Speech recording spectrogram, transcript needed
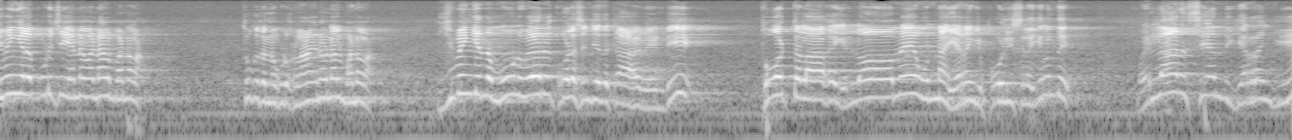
இவங்கள பிடிச்சி என்ன வேணாலும் பண்ணலாம். தூக்கு தண்டனை கொடுக்கலாம் என்ன வேணாலும் பண்ணலாம். இவங்க இந்த மூணு பேர் கொலை செஞ்சதுக்காக வேண்டி டோட்டலாக எல்லாமே ஒன்றா இறங்கி போலீஸில் இருந்து எல்லாரும் சேர்ந்து இறங்கி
